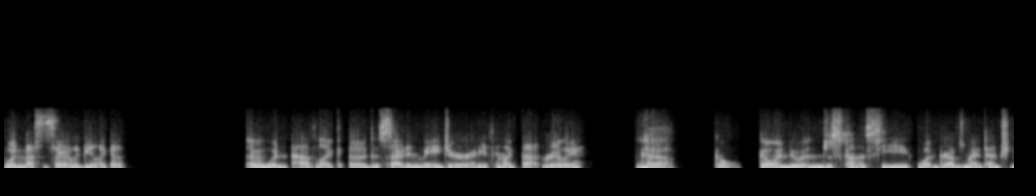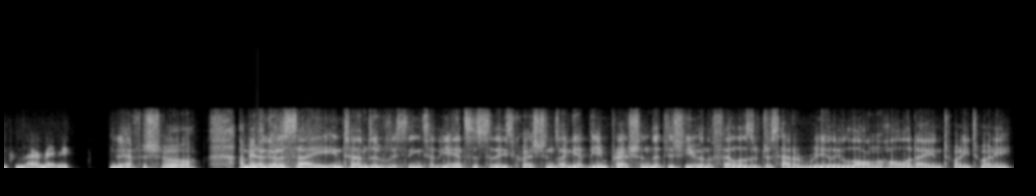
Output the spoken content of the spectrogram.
wouldn't necessarily be like a. I wouldn't have like a decided major or anything like that. Really, Kinda. Yeah. go go into it and just kind of see what grabs my attention from there. Maybe. Yeah, for sure. I mean, I got to say, in terms of listening to the answers to these questions, I get the impression that just you and the fellas have just had a really long holiday in 2020.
